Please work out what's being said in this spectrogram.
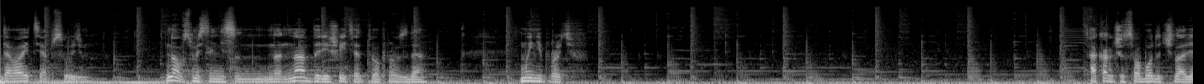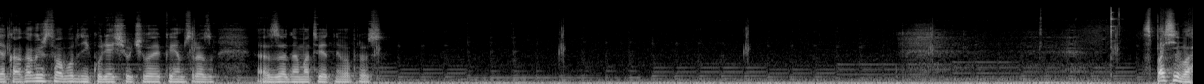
Давайте обсудим. Ну, в смысле, не, надо решить этот вопрос, да. Мы не против. А как же свобода человека? А как же свобода некурящего человека? Я вам сразу э, задам ответный вопрос. Спасибо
